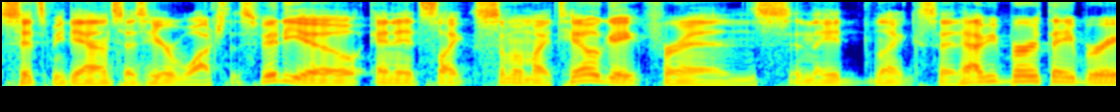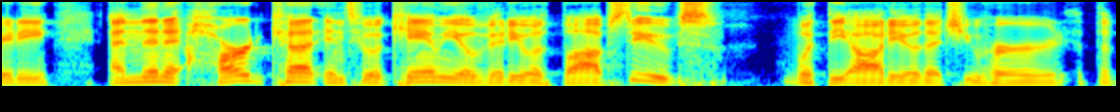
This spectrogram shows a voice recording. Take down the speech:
sits me down says, Here, watch this video. And it's like some of my tailgate friends, and they like said, Happy birthday, Brady. And then it hard cut into a cameo video with Bob Stoops with the audio that you heard at the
